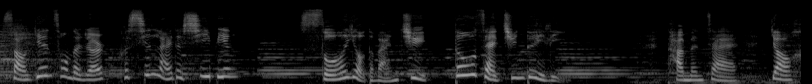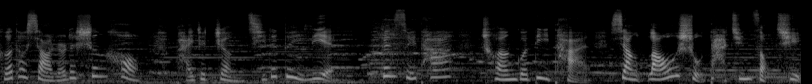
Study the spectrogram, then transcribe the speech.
扫烟囱的人儿和新来的锡兵，所有的玩具都在军队里。他们在咬核桃小人的身后排着整齐的队列，跟随他穿过地毯，向老鼠大军走去。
